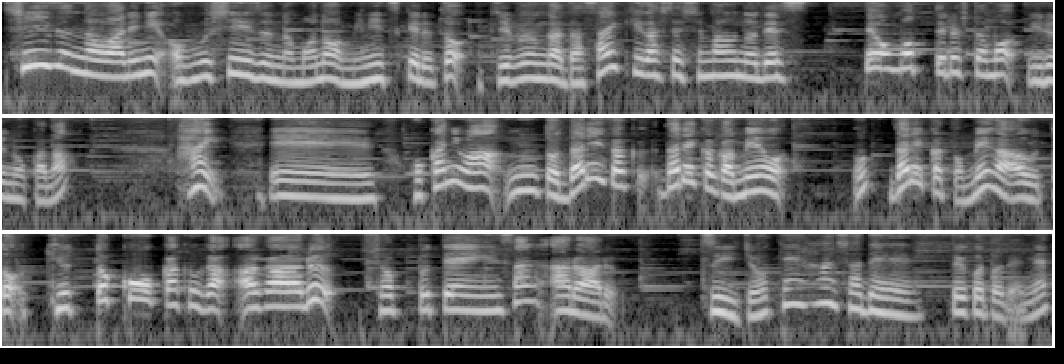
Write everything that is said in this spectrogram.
シーズンの終わりにオフシーズンのものを身につけると自分がダサい気がしてしまうのですって思ってる人もいるのかな？はい。えー、他には、うんと、誰か、誰かが目を、誰かと目が合うと、ぎゅっと口角が上がるショップ店員さんあるある。つい条件反射で、ということでね。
